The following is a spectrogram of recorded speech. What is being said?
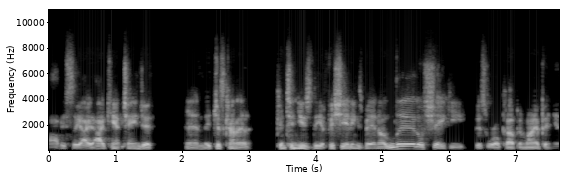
obviously I, I can't change it. And it just kind of continues. The officiating's been a little shaky this World Cup, in my opinion.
